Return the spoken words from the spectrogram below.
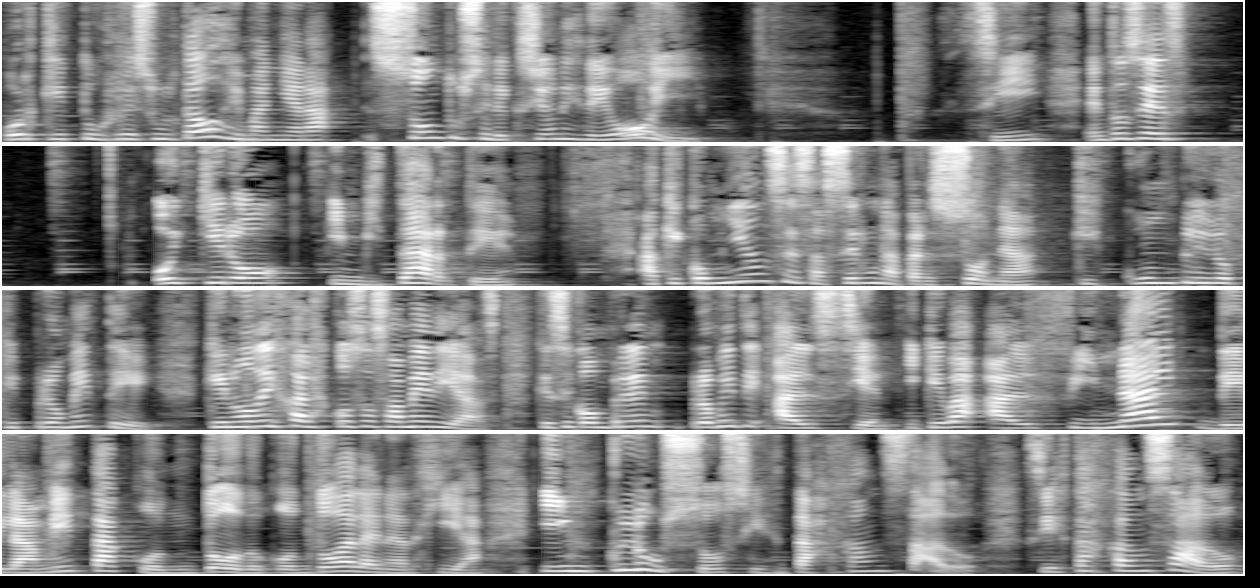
porque tus resultados de mañana son tus elecciones de hoy. ¿Sí? Entonces, hoy quiero invitarte a que comiences a ser una persona que cumple lo que promete, que no deja las cosas a medias, que se promete al 100 y que va al final de la meta con todo, con toda la energía, incluso si estás cansado. Si estás cansado,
